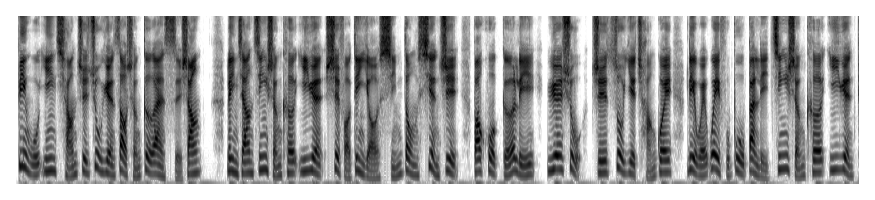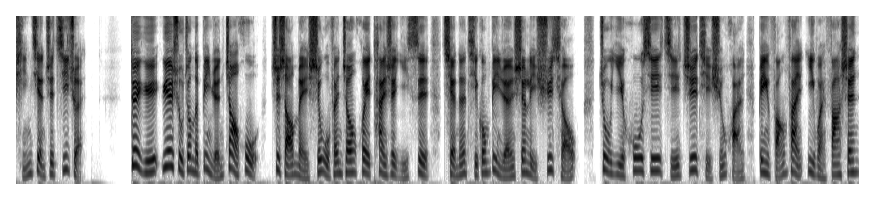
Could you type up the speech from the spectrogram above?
并无因强制住院造成个案死伤，另将精神科医院是否定有行动限制，包括隔离、约束之作业常规，列为卫福部办理精神科医院评鉴之基准。对于约束中的病人照护，至少每十五分钟会探视一次，且能提供病人生理需求，注意呼吸及肢体循环，并防范意外发生，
